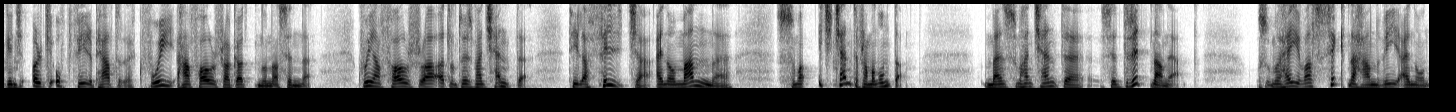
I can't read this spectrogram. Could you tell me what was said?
gynns ordentlig opp fire Petre, hvor han får fra gøttene av sinne, hvor han får fra alle tog som han kjente, til å fylke en av mannene som han ikke kjente fra man undan, men som han kjente seg drittene ned, og som hei valgsikne han vi en av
